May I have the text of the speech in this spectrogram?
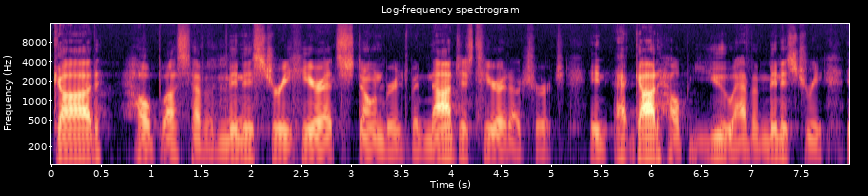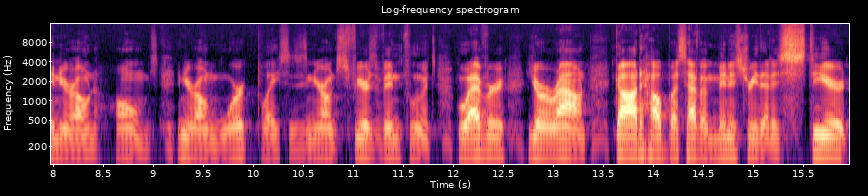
God help us have a ministry here at Stonebridge, but not just here at our church. In, God help you have a ministry in your own homes, in your own workplaces, in your own spheres of influence, whoever you're around. God help us have a ministry that is steered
